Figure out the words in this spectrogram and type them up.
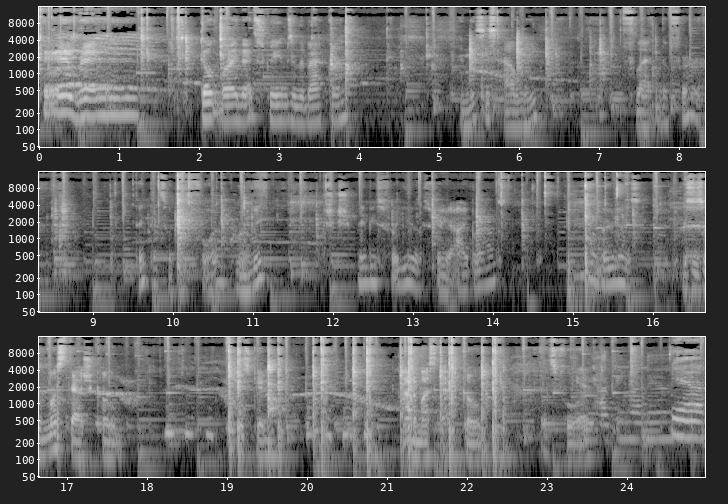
carrot. Don't mind that screams in the background. And this is how we flatten the fur. I think that's what that's for. Grooming. Maybe it's for you. It's for your eyebrows. Oh, very nice. This is a mustache comb. Just kidding. Not a mustache comb. That's for Happy man. Yeah.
